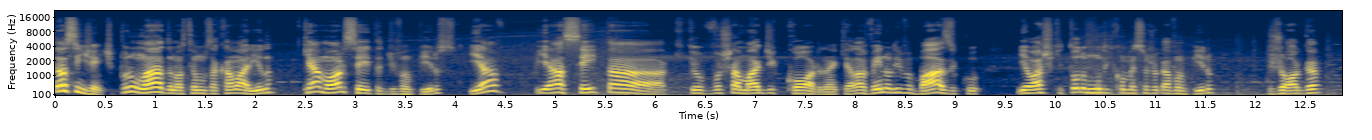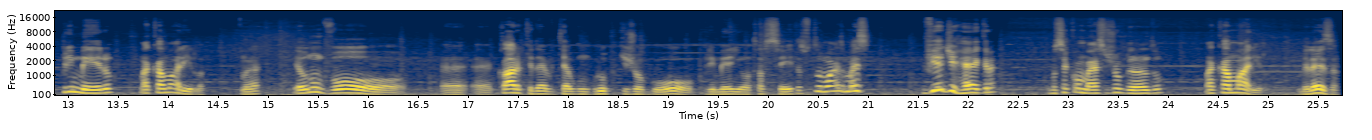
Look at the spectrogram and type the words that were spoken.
Então assim, gente, por um lado nós temos a Camarilla, que é a maior seita de vampiros, e a, e a seita que eu vou chamar de core, né? Que ela vem no livro básico, e eu acho que todo mundo que começou a jogar vampiro joga primeiro na Camarilla, né? Eu não vou... É, é, claro que deve ter algum grupo que jogou primeiro em outras seitas e tudo mais, mas via de regra, você começa jogando na Camarilla, beleza?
